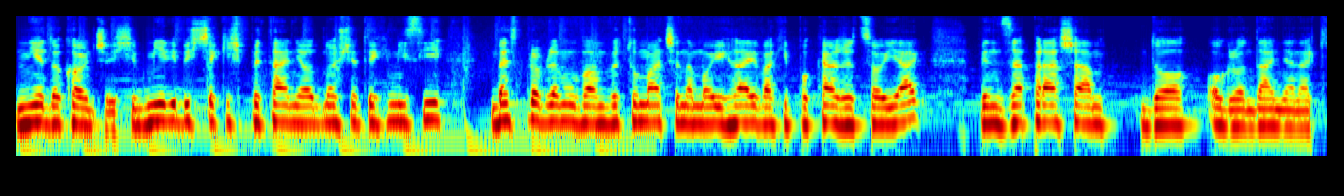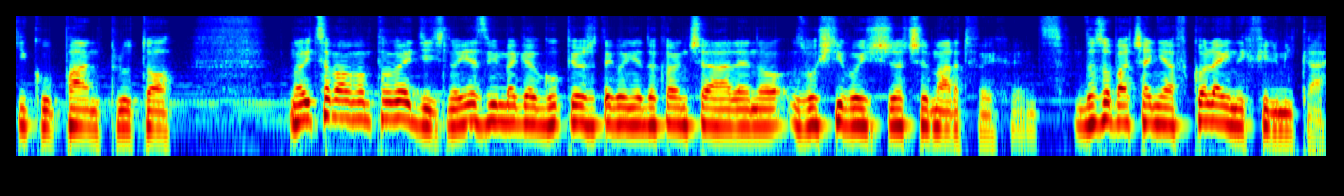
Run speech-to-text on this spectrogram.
nie dokończę. Jeśli mielibyście jakieś pytania odnośnie tych misji, bez problemu wam wytłumaczę na moich live'ach i pokażę co i jak, więc zapraszam do oglądania na Kiku Pan Pluto. No i co mam wam powiedzieć? No jest mi mega głupio, że tego nie dokończę, ale no złośliwość rzeczy martwych, więc do zobaczenia w kolejnych filmikach.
